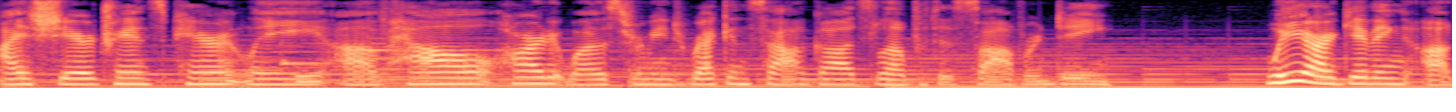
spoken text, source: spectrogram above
I share transparently of how hard it was for me to reconcile God's love with His sovereignty. We are giving a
